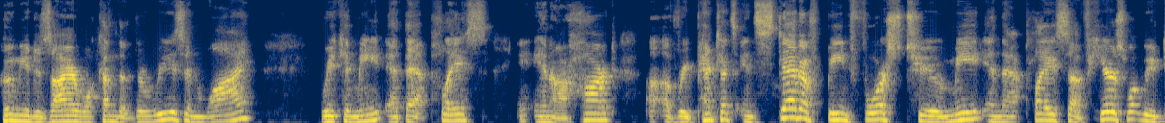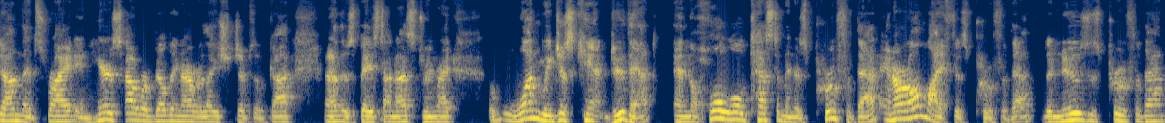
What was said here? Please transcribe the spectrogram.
whom you desire, will come. The, the reason why we can meet at that place in our heart uh, of repentance instead of being forced to meet in that place of here's what we've done that's right and here's how we're building our relationships with God and others based on us doing right. One, we just can't do that. And the whole Old Testament is proof of that. And our own life is proof of that. The news is proof of that.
